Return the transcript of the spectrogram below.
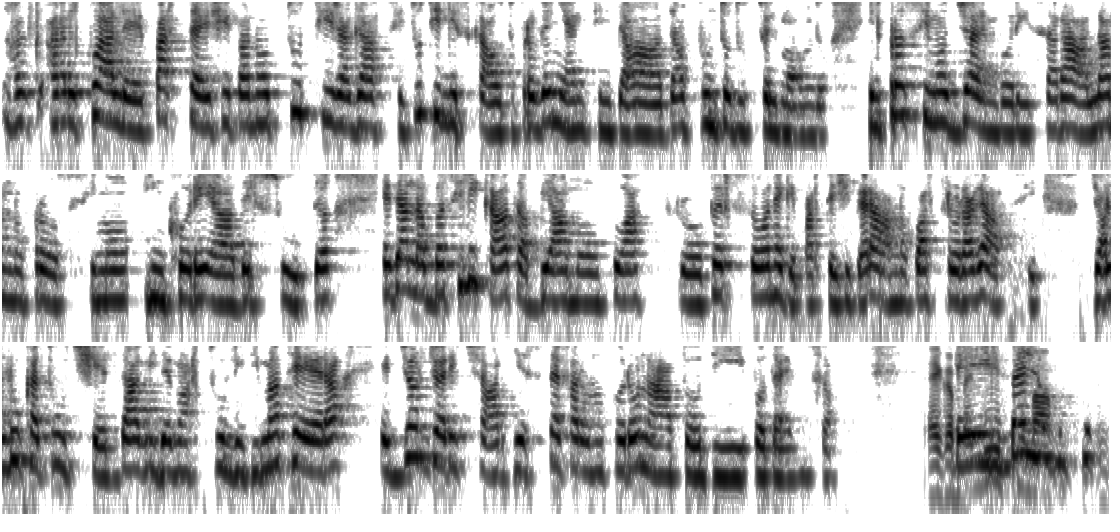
al, al, quale partecipano tutti i ragazzi, tutti gli scout provenienti da, da appunto tutto il mondo. Il prossimo Gembori sarà l'anno prossimo in Corea del Sud e dalla Basilicata abbiamo quattro persone persone che parteciperanno, quattro ragazzi, Gianluca Tucci e Davide Martulli di Matera e Giorgia Ricciardi e Stefano Coronato di Potenza. Ecco, bellissimo, bello...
